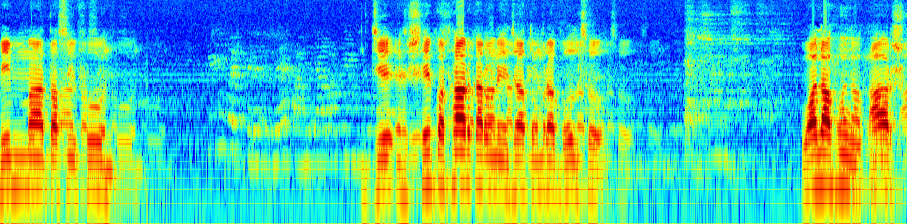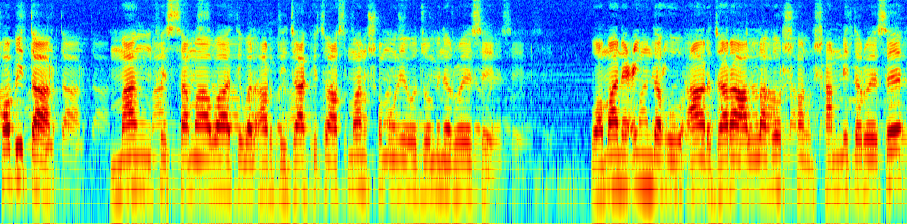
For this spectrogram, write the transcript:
মিম্মা তাসিফুন। যে, সে কথার কারণে যা তোমরা বলছো। ওয়ালাহু, আর সবই তার। মাং ফিস সামাওয়াতি ওয়াল আরদি, যা কিছু আসমান সমূহে ও জমিনে রয়েছে। ওয়ামান ইনদাহু, আর যারা আল্লাহর সান্নিধ্যে রয়েছে,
